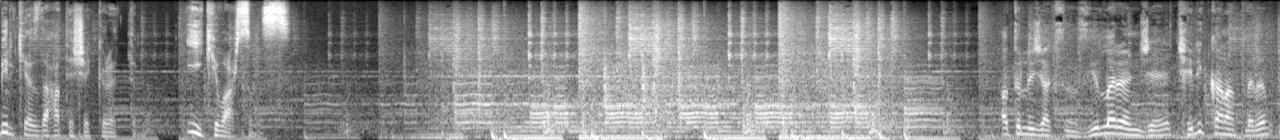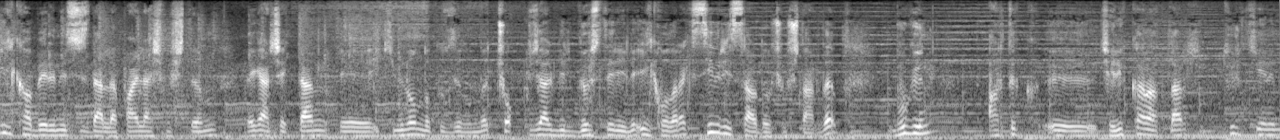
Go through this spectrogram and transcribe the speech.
bir kez daha teşekkür ettim. İyi ki varsınız. Hatırlayacaksınız yıllar önce Çelik Kanatlar'ın ilk haberini sizlerle paylaşmıştım ve gerçekten e, 2019 yılında çok güzel bir gösteriyle ilk olarak Sivrihisar'da uçmuşlardı. Bugün artık e, Çelik Kanatlar Türkiye'nin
